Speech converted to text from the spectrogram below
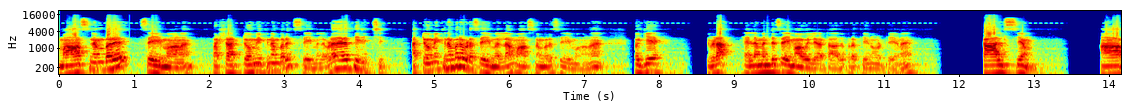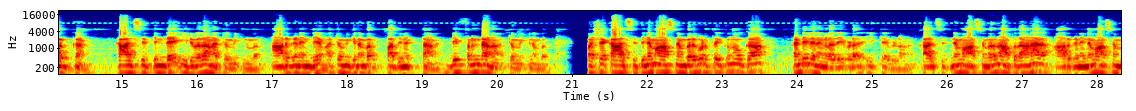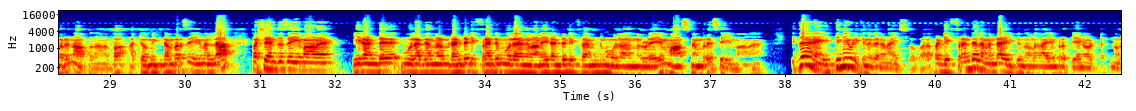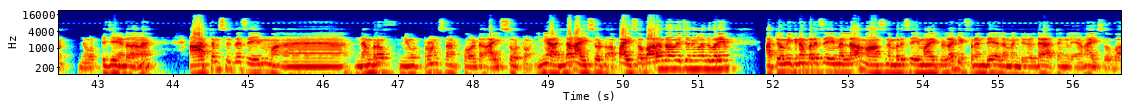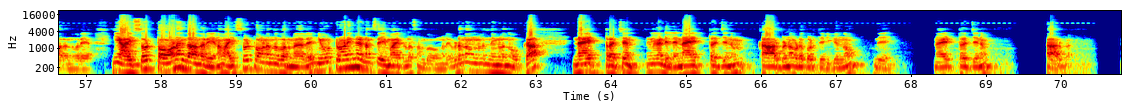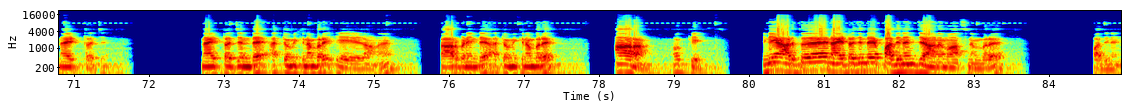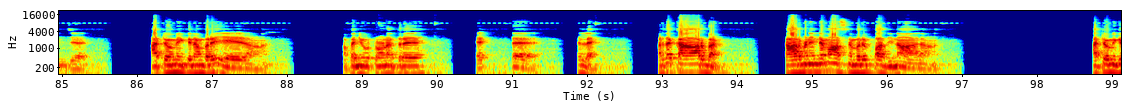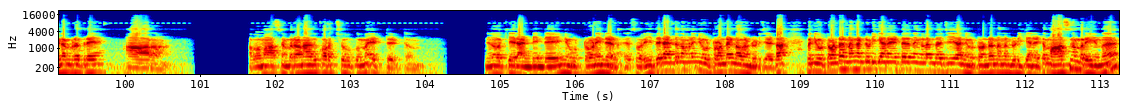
മാസ് നമ്പർ സെയിം ആണ്. പക്ഷെ അറ്റോമിക് നമ്പർ സെയിം അല്ല. ഇവിടെ നേരെ തിരിച്ച്. അറ്റോമിക് നമ്പർ ഇവിടെ സെയിം അല്ല. മാസ് നമ്പർ സെയിം ആണ്. ഓക്കെ ഇവിടെ എലമെന്റ് സെയിം ആവില്ല കേട്ടോ. അത് പ്രത്യേകം നോട്ട് ചെയ്യണേ. കാൽസ്യം ആർഗൺ കാൽസ്യത്തിന്റെ ഇരുപതാണ് അറ്റോമിക് നമ്പർ ആർഗണിന്റെയും അറ്റോമിക് നമ്പർ പതിനെട്ടാണ്. ഡിഫറെന്റ് ആണ് അറ്റോമിക് നമ്പർ പക്ഷെ കാൽസ്യത്തിന്റെ മാസ് നമ്പർ കൊടുത്തേക്ക് നോക്കുക. കണ്ടില്ലേ നിങ്ങൾ അത് ഇവിടെ ഈ ടേബിളാണ് കാൽസ്യത്തിന്റെ മാസ് നമ്പർ നാൽപ്പതാണ് ആർഗണിന്റെ മാസ് നമ്പർ നാൽപ്പതാണ് അപ്പൊ അറ്റോമിക് നമ്പർ സെയിം അല്ല പക്ഷെ എന്ത് സെയിം ആണ്? ഈ രണ്ട് മൂലകങ്ങളും രണ്ട് ഡിഫറെന്റ് മൂലകങ്ങളാണ്. ഈ രണ്ട് ഡിഫറെന്റ് മൂലകങ്ങളുടെയും മാസ് നമ്പർ സെയിം ആണ്. ഇതാണ് ഇതിനെ വിളിക്കുന്ന പേരാണ് ഐസോബാർ അപ്പൊ ഡിഫറെന്റ് എലമെന്റ് ആയിരിക്കും എന്നുള്ള കാര്യം പ്രത്യേകം നോട്ട് നോട്ട് ചെയ്യേണ്ടതാണ്. Atoms with same number of neutrons are called isotone ഇനി എന്താണ് ഐസോട്ടോൺ അപ്പൊ ഐസോബാർ എന്താണെന്ന് വെച്ചാൽ നിങ്ങൾ എന്ത് പറയും? അറ്റോമിക് നമ്പർ സെയിം അല്ല മാസ് നമ്പർ സെയിം ആയിട്ടുള്ള ഡിഫറെന്റ് എലമെന്റുകളുടെ ആറ്റങ്ങളെയാണ് ഐസോബാർ എന്ന് പറയുക ഇനി ഐസോട്ടോൺ എന്താണെന്ന് അറിയണം ഐസോട്ടോൺ എന്ന് പറഞ്ഞാൽ ന്യൂട്രോണിന്റെ എണ്ണം സെയിം ആയിട്ടുള്ള സംഭവങ്ങൾ. ഇവിടെ നിങ്ങൾ നിങ്ങൾ നോക്കുക. നൈട്രജൻ നിങ്ങൾ കണ്ടില്ലേ? നൈട്രജനും കാർബണും അവിടെ കൊടുത്തിരിക്കുന്നു. നൈട്രജനും കാർബൺ നൈട്രജൻ നൈട്രജന്റെ അറ്റോമിക് നമ്പർ ഏഴാണ്. കാർബണിന്റെ അറ്റോമിക് നമ്പർ ആറാണ്. ഓക്കെ ഇനി അടുത്തത് നൈട്രജന്റെ പതിനഞ്ചാണ് മാസ് നമ്പർ പതിനഞ്ച്. അറ്റോമിക് നമ്പർ ഏഴാണ്. അപ്പൊ ന്യൂട്രോൺ എത്ര? എട്ട്. അല്ലേ? അടുത്ത കാർബൺ കാർബണിന്റെ മാസ് നമ്പർ പതിനാലാണ്. അറ്റോമിക് നമ്പർ എത്ര? ആറാണ്. അപ്പൊ മാസ് നമ്പർ ആണ് അത് കുറച്ച് നോക്കുമ്പോൾ എട്ട് കിട്ടും. ഇനി നോക്കിയ രണ്ടിന്റെയും ന്യൂട്രോണിന്റെ എണ്ണം. സോറി ഇത് രണ്ട് നമ്മൾ ന്യൂട്രോണിന്റെ എണ്ണം കണ്ടുപിടിച്ചേട്ടാ അപ്പൊ ന്യൂട്രോണിന്റെ എണ്ണം കണ്ടുപിടിക്കാനായിട്ട് നിങ്ങൾ എന്താ ചെയ്യുക? ന്യൂട്രോണിന്റെ എണ്ണം കണ്ടുപിടിക്കാനായിട്ട് മാസ് നമ്പർ ചെയ്യുന്നത്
